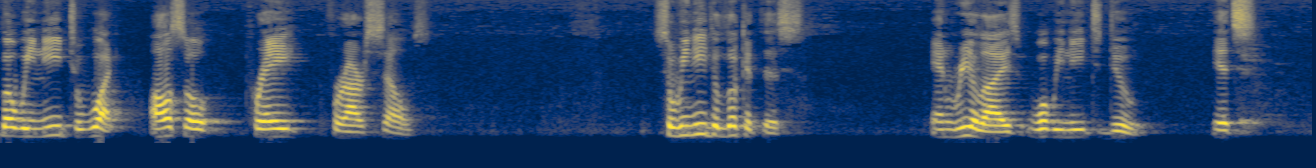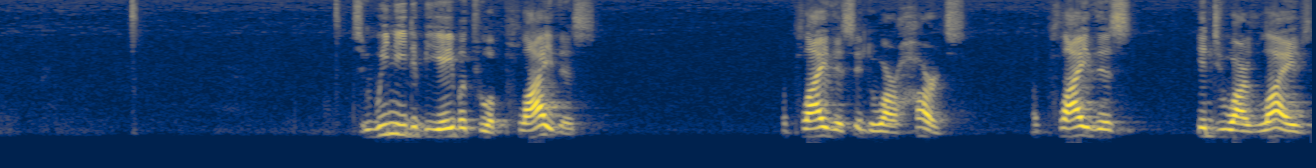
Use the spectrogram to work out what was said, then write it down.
but we need to what? Also pray for ourselves. So we need to look at this and realize what we need to do. It's so we need to be able to apply this, apply this into our hearts, apply this into our lives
